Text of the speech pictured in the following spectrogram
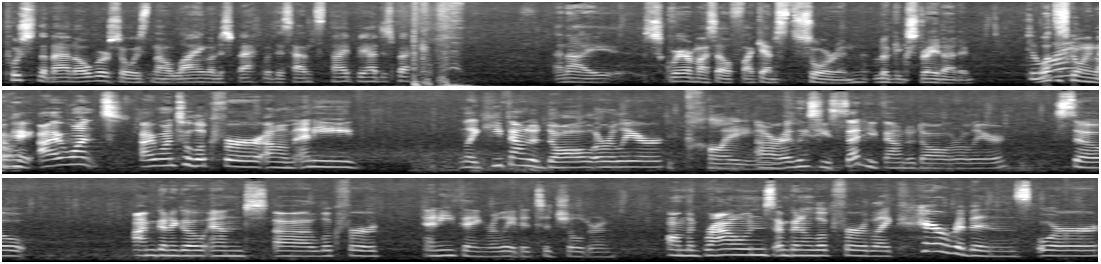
pushed the man over, so he's now lying on his back with his hands tied behind his back. And I square myself against Soren, looking straight at him. What is going on? Okay, I want I want to look for um, any like he found a doll earlier. Claim. Or at least he said he found a doll earlier. So I'm gonna go and uh, look for anything related to children. On the ground, I'm gonna look for like hair ribbons or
